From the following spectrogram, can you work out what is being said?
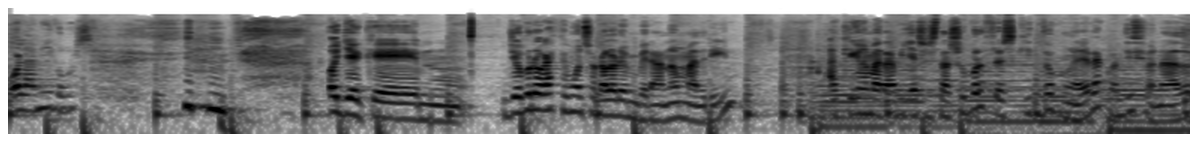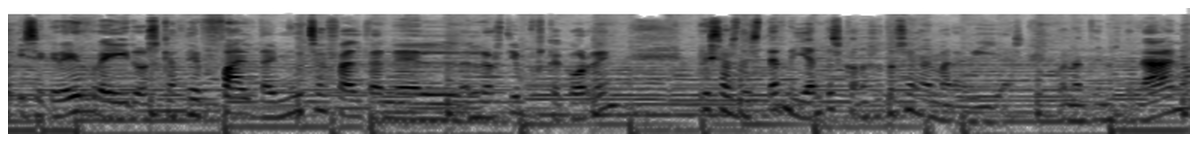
Hola amigos. Oye, que mm, yo creo que hace mucho calor en verano en Madrid. Aquí en el Maravillas está súper fresquito con el aire acondicionado y si queréis reíros, que hace falta y mucha falta en, el- en los tiempos que corren, risas desternillantes con nosotros en el Maravillas, con Antonio Delano,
